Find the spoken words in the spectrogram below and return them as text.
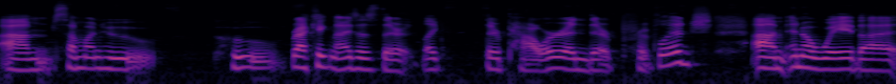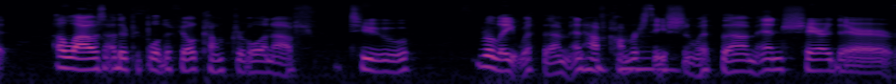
um, someone who who recognizes their like their power and their privilege um, in a way that allows other people to feel comfortable enough to relate with them and have mm-hmm. conversation with them and share their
